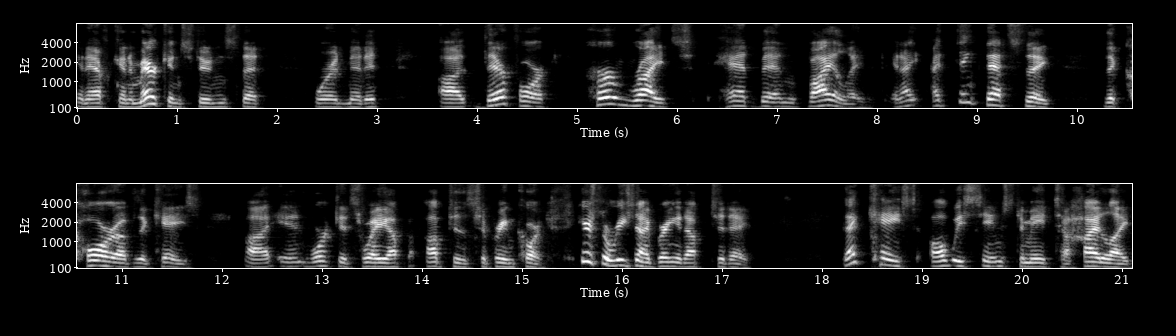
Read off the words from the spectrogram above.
and African American students that were admitted. Uh, therefore, her rights had been violated. And I, I think that's the, the core of the case uh, and worked its way up, up to the Supreme Court. Here's the reason I bring it up today. That case always seems to me to highlight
